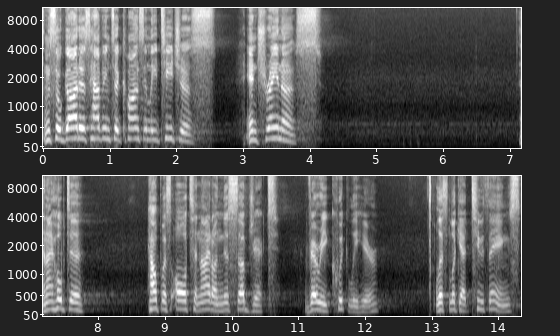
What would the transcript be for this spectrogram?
And so God is having to constantly teach us and train us. And I hope to help us all tonight on this subject very quickly here. Let's look at two things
